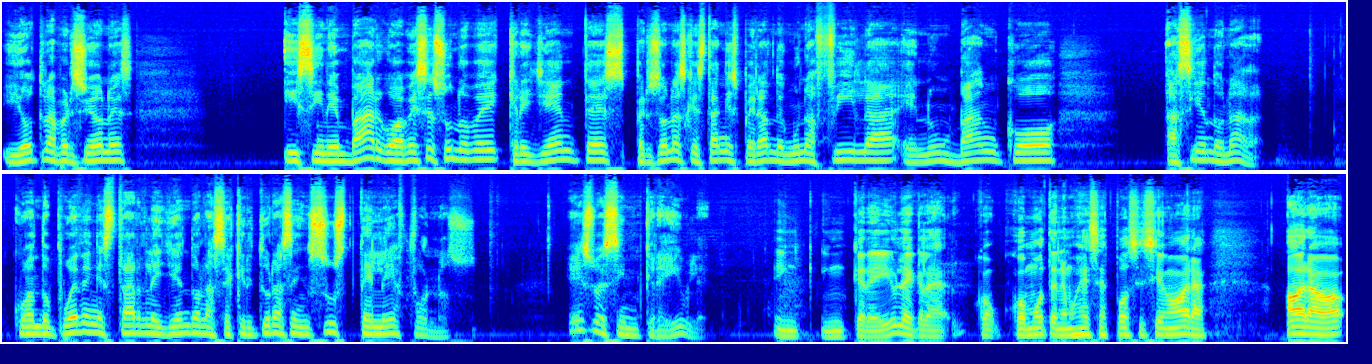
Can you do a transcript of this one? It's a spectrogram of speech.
y otras versiones y sin embargo, a veces uno ve creyentes, personas que están esperando en una fila, en un banco, haciendo nada, cuando pueden estar leyendo las escrituras en sus teléfonos. Eso es increíble. increíble cómo tenemos esa exposición ahora. Ahora,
